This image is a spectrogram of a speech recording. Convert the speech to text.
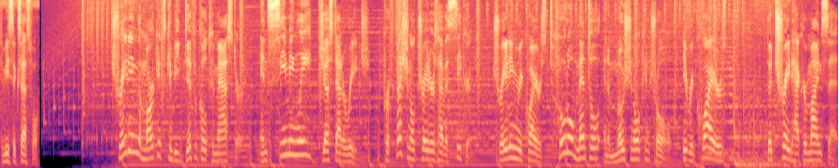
to be successful. Trading the markets can be difficult to master and seemingly just out of reach. Professional traders have a secret. Trading requires total mental and emotional control. It requires the Trade Hacker Mindset.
